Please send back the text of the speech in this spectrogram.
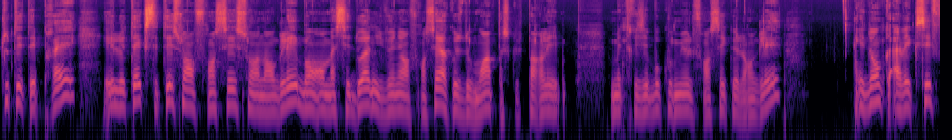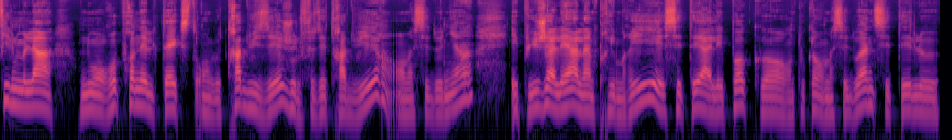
tout était prêt et le texte était soit en français, soit en anglais. Bon, en Macédoine, il venait en français à cause de moi parce que je parlais, maîtrisais beaucoup mieux le français que l'anglais. Et donc, avec ces films-là, nous, on reprenait le texte, on le traduisait, je le faisais traduire en macédonien, et puis j'allais à l'imprimerie, et c'était à l'époque, en tout cas en Macédoine, c'était le,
